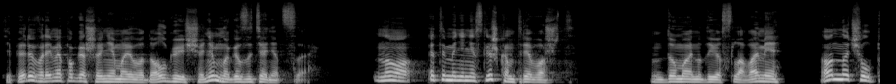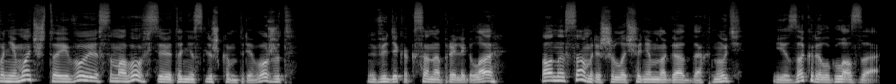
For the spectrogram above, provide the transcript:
Теперь время погашения моего долга еще немного затянется. Но это меня не слишком тревожит. Думая над ее словами, он начал понимать, что его и самого все это не слишком тревожит. Видя, как Сана прилегла, он и сам решил еще немного отдохнуть и закрыл глаза.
